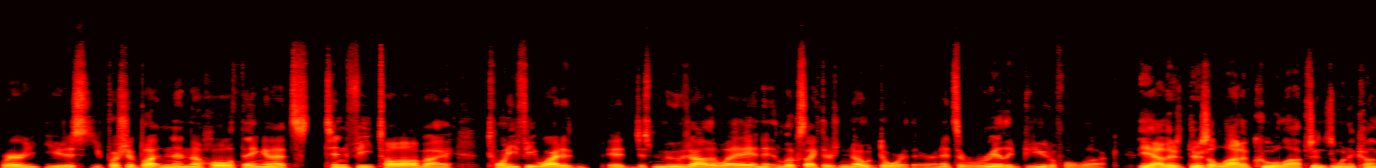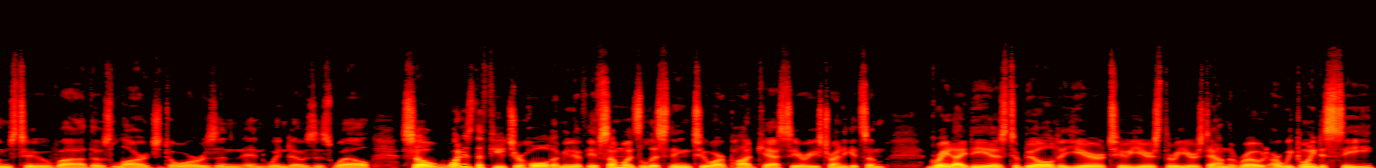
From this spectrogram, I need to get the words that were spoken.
where you just you push a button and the whole thing and that's 10 feet tall by 20 feet wide it, it just moves out of the way and it looks like there's no door there and it's a really beautiful look yeah, there's there's a lot of cool options when it comes to uh, those large doors and, and windows as well. So, what does the future hold? I mean, if, if someone's listening to our podcast series, trying to get some great ideas to build a year, two years, three years down the road, are we going to see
